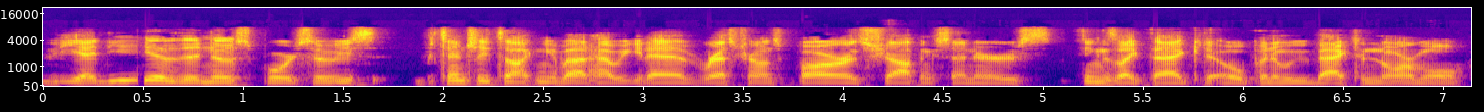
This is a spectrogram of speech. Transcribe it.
the idea of the no sports, so he's potentially talking about how we could have restaurants, bars, shopping centers, things like that could open and move back to normal.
